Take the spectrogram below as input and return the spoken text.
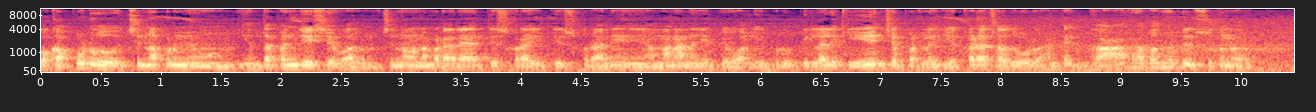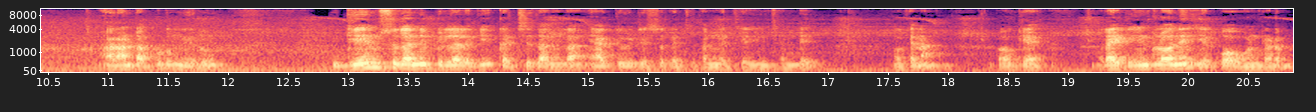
ఒకప్పుడు చిన్నప్పుడు మేము ఎంత పని చేసేవాళ్ళం? చిన్న ఉన్నప్పుడు అరే అది తీసుకురా ఇది తీసుకురా అని అమ్మ నాన్న చెప్పేవాళ్ళు. ఇప్పుడు పిల్లలకి ఏం చెప్పట్లేదు. ఎక్కడ చదువుడు? అంటే గారాభంగా పెంచుతున్నారు. అలాంటప్పుడు మీరు గేమ్స్ కానీ పిల్లలకి ఖచ్చితంగా యాక్టివిటీస్ ఖచ్చితంగా చేయించండి. ఓకేనా? ఓకే. రైట్ ఇంట్లోనే ఎక్కువ ఉండడం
